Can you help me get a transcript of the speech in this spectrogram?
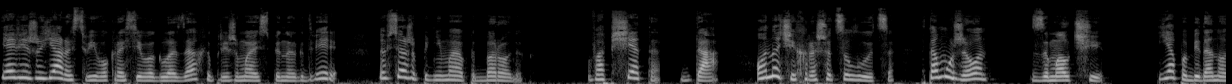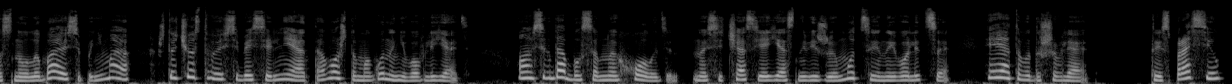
Я вижу ярость в его красивых глазах и прижимаюсь спиной к двери, но все же поднимаю подбородок. Вообще-то, да. Он очень хорошо целуется. К тому же он... Замолчи. Я победоносно улыбаюсь и понимаю, что чувствую себя сильнее от того, что могу на него влиять. Он всегда был со мной холоден, но сейчас я ясно вижу эмоции на его лице, и это воодушевляет. «Ты спросил?»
